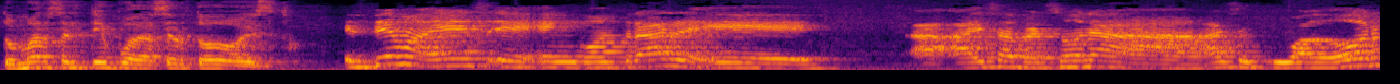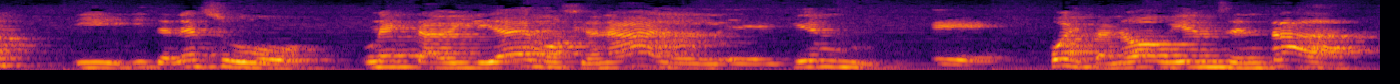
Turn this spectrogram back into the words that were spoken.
tomarse el tiempo de hacer todo esto? El tema es eh, encontrar eh, a esa persona, a ese jugador, y, tener su, una estabilidad emocional eh, bien eh, puesta, ¿no? Bien centrada,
